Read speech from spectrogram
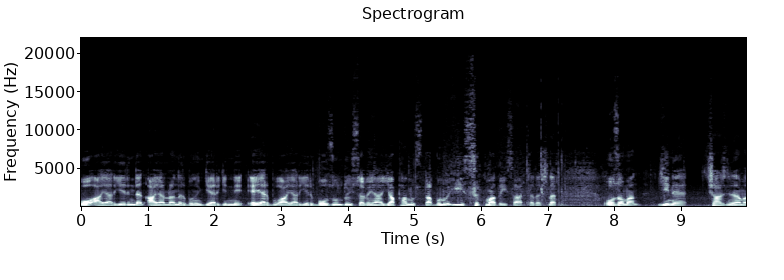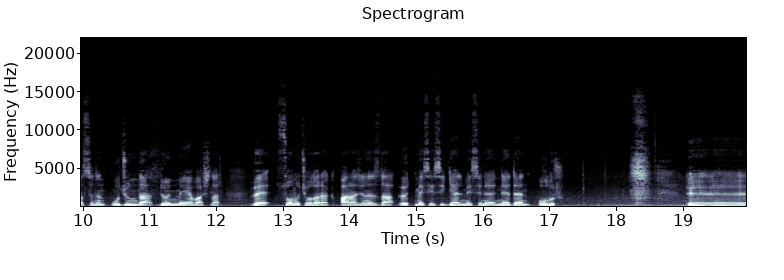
O ayar yerinden ayarlanır bunun gerginliği. Eğer bu ayar yeri bozulduysa veya yapan usta bunu iyi sıkmadıysa arkadaşlar o zaman yine şarj dinamasının ucunda dönmeye başlar ve sonuç olarak aracınızda ötme sesi gelmesine neden olur. Ee,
